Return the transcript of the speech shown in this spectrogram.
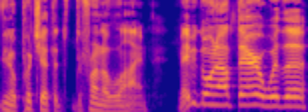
you know, put you at the, the front of the line? Maybe going out there with a,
